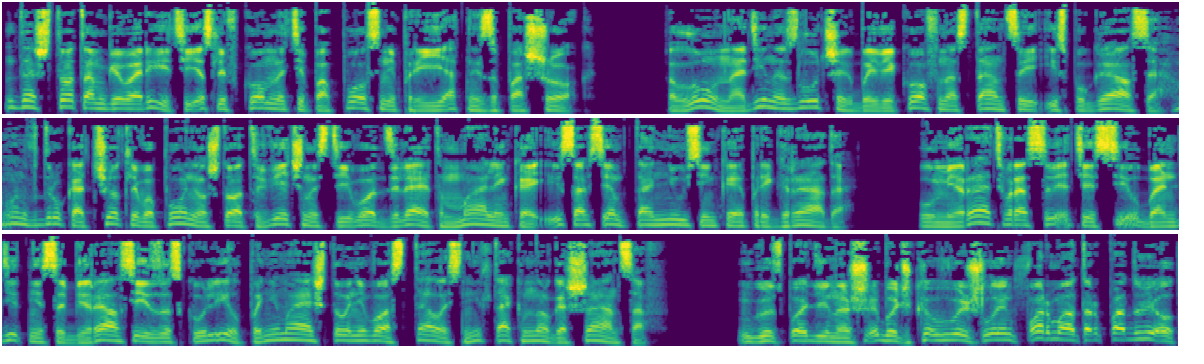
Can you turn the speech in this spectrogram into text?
Да что там говорить, если в комнате пополз неприятный запашок. Лун, один из лучших боевиков на станции, испугался. Он вдруг отчетливо понял, что от вечности его отделяет маленькая и совсем тонюсенькая преграда. Умирать в рассвете сил бандит не собирался и заскулил, понимая, что у него осталось не так много шансов. «Господин, ошибочка вышла, информатор подвел.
